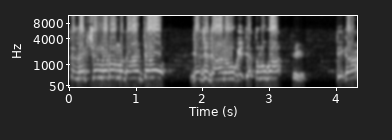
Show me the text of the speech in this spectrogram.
ਤੇ ਇਲੈਕਸ਼ਨ ਲੜੋ ਮੈਦਾਨ ਚ ਆਓ। ਜਿਸ ਜਾਨ ਹੋਊਗੀ ਜਿੱਤ ਲੂਗਾ ਠੀਕ। ਠੀਕ ਆ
